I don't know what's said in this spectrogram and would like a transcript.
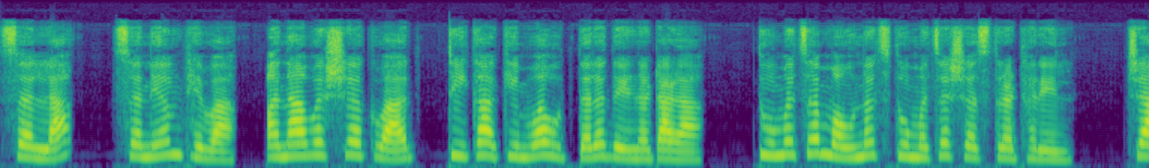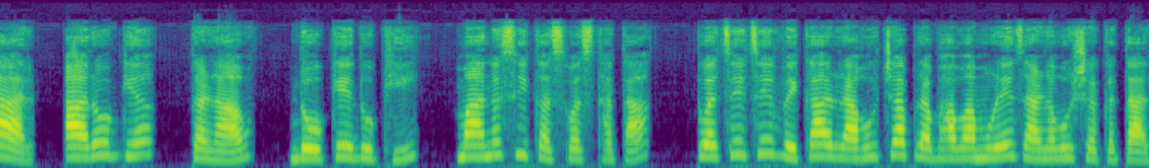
सल्ला संयम ठेवा अनावश्यक वाद टीका किंवा उत्तरं देणं टाळा. तुमचं मौनच तुमचं शस्त्र ठरेल. चार आरोग्य तणाव डोकेदुखी मानसिक अस्वस्थता त्वचेचे विकार राहूच्या प्रभावामुळे जाणवू शकतात.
